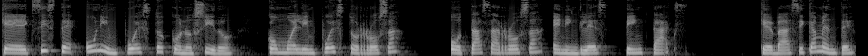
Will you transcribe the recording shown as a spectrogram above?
que existe un impuesto conocido como el impuesto rosa o tasa rosa en inglés pink tax, que básicamente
